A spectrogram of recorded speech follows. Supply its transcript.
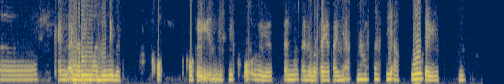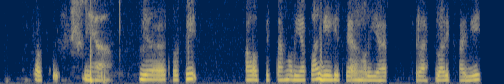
uh, kayak nggak nerima dulu gitu kok kok kayak gini sih kok kayak gitu kan? Ada bertanya-tanya kenapa sih aku? Kayak gitu tapi iya. Ya tapi kalau kita ngelihat lagi gitu ya ngelihat jelas balik lagi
